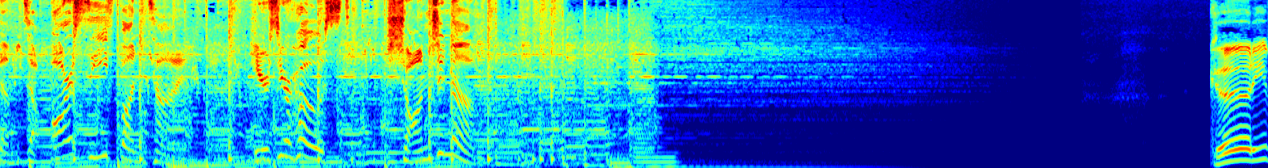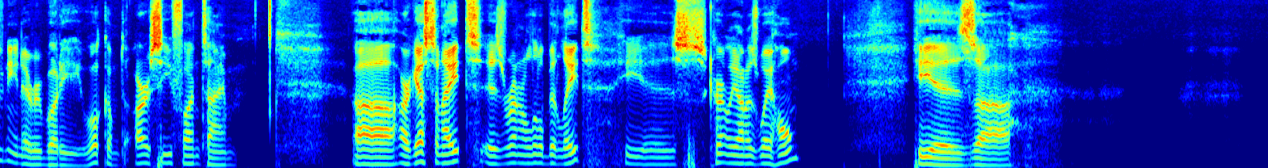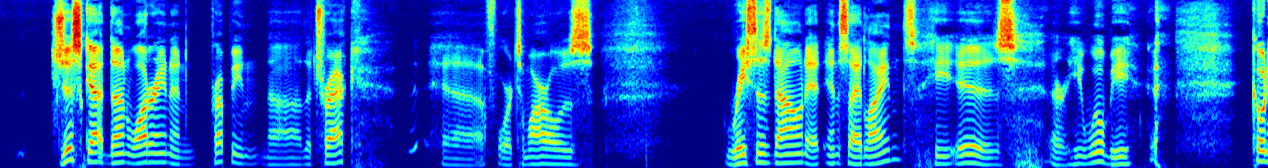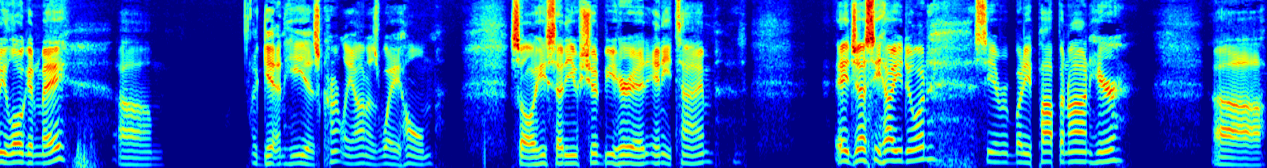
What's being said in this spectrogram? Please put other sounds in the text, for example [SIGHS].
Welcome to RC Fun Time. Here's your host, Sean Janum. Good evening, everybody. Welcome to RC Fun Time. Uh, our guest tonight is running a little bit late. He is currently on his way home. He is uh, just got done watering and prepping uh, the track uh, for tomorrow's races down at Inside Lines. He is, or he will be, [LAUGHS] Cody Logan May. Um, again, he is currently on his way home, so he said he should be here at any time. Hey Jesse, how you doing? see everybody popping on here. Uh,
